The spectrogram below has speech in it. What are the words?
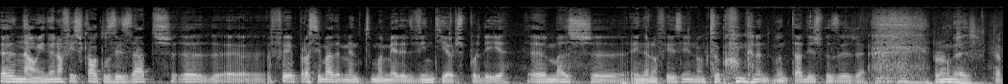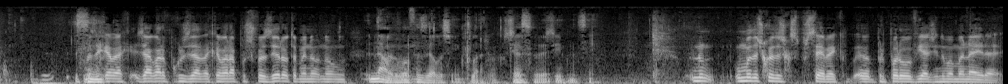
Uh, não, ainda não fiz cálculos exatos. Uh, foi aproximadamente uma média de 20 euros por dia, uh, mas ainda não fiz e não estou com grande vontade de os fazer já. Pronto. Mas, então, mas acaba, já agora, por curiosidade, acabará por os fazer ou também não. Não, não vou fazê-las, sim, claro. Sim, sim. sim. Uma das coisas que se percebe é que preparou a viagem de uma maneira,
